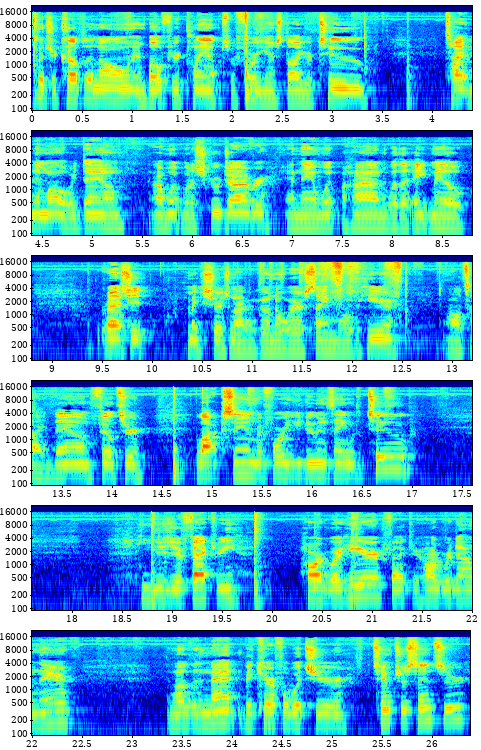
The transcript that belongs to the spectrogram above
Put your coupling on and both your clamps before you install your tube. Tighten them all the way down. I went with a screwdriver and then went behind with an 8 mil ratchet. Make sure it's not gonna go nowhere. Same over here. All tightened down. Filter locks in before you do anything with the tube. Use your factory hardware here, factory hardware down there. And other than that, be careful with your temperature sensor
